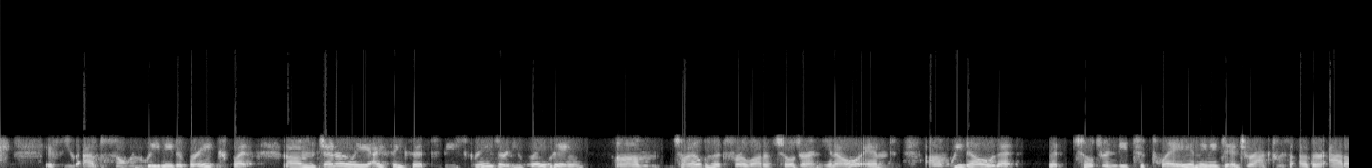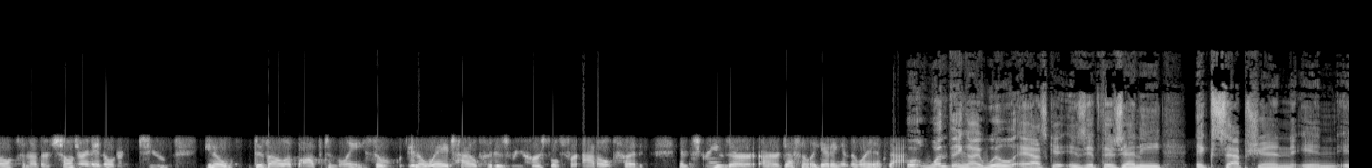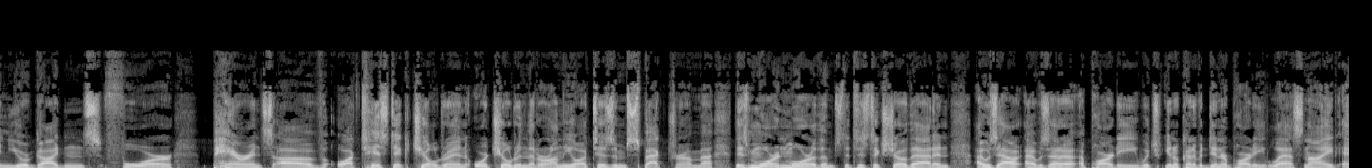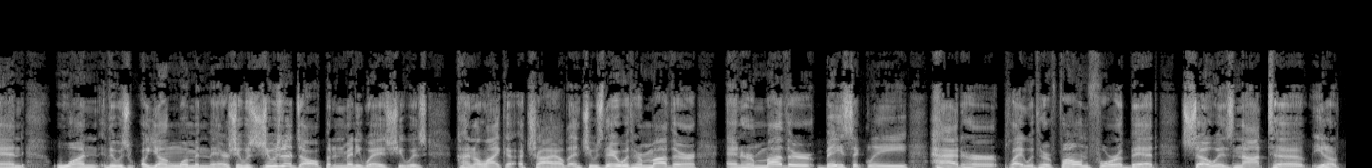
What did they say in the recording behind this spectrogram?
if you absolutely need a break. But um, generally, I think that these screens are eroding um, childhood for a lot of children, you know, and um, we know that that children need to play and they need to interact with other adults and other children in order to, you know, develop optimally. So in a way, childhood is rehearsal for adulthood, and screens are, are definitely getting in the way of that. Well, one thing I will ask is if there's any exception in in your guidance for parents of autistic children or children that are on the autism spectrum. Uh, there's more and more of them. Statistics show that. And I was out, I was at a, a, party, which, you know, kind of a dinner party last night. And one, there was a young woman there. She was, she was an adult, but in many ways she was kind of like a, a child. And she was there with her mother and her mother basically had her play with her phone for a bit so as not to, you know,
